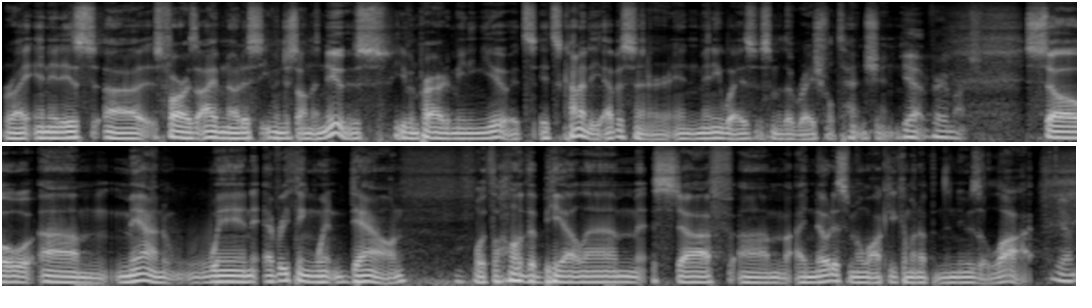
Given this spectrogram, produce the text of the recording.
right? And it is, uh, as far as I've noticed, even just on the news, even prior to meeting you, it's it's kind of the epicenter in many ways of some of the racial tension. Yeah, very much. So, um, man, when everything went down with all of the BLM stuff. Um, I noticed Milwaukee coming up in the news a lot. Yep.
